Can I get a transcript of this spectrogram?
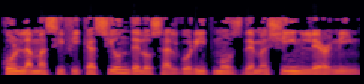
Con la masificación de los algoritmos de Machine Learning,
